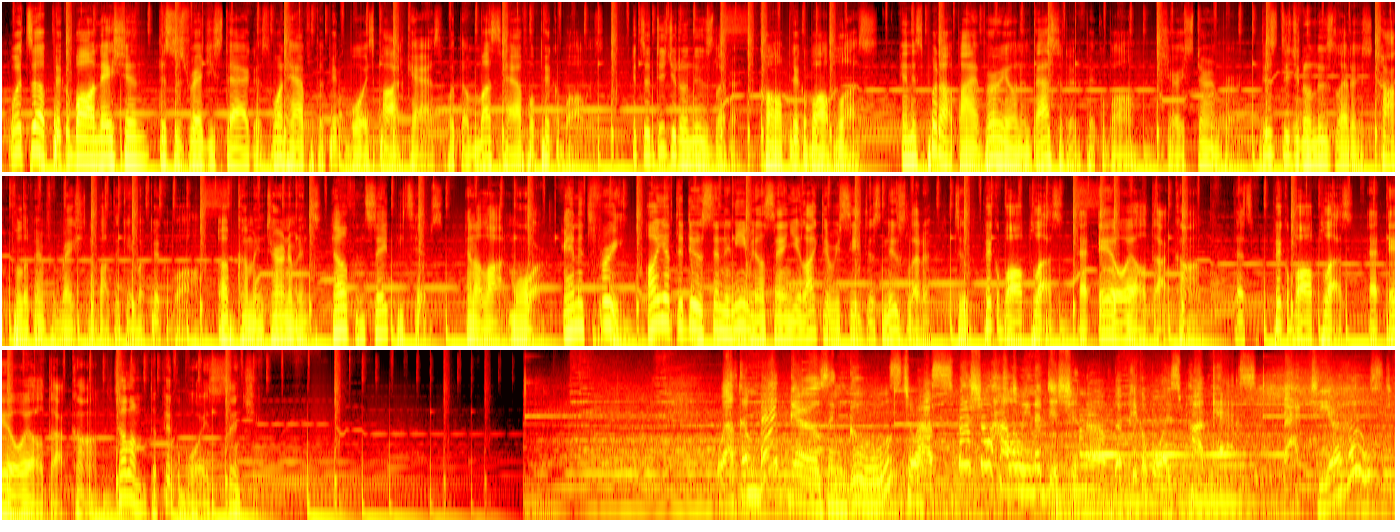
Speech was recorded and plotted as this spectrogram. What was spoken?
What's up, Pickleball Nation? This is Reggie Staggers, one half of the Pickle Boys podcast with a must have for pickleballers. It's a digital newsletter called Pickleball Plus, and it's put out by our very own ambassador to pickleball, Sherry Sternberg. This digital newsletter is chock full of information about the game of pickleball, upcoming tournaments, health and safety tips, and a lot more. And it's free. All you have to do is send an email saying you'd like to receive this newsletter to pickleballplus at AOL.com. That's pickleballplus at AOL.com. Tell them the Pickle Boys sent you. Welcome back, girls and ghouls, to our special Halloween edition of the Pickle Boys podcast. Back to your host.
